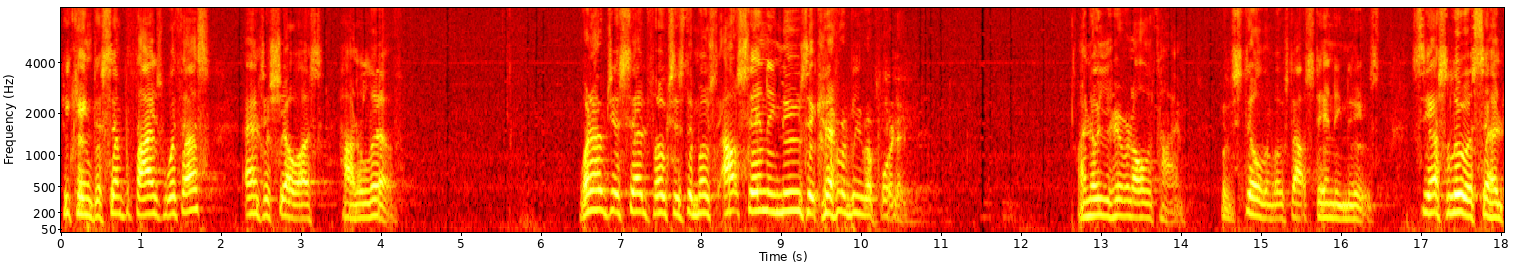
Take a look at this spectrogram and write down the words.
He came to sympathize with us, and to show us how to live. What I've just said, folks, is the most outstanding news that could ever be reported. I know you hear it all the time, it's still the most outstanding news. C.S. Lewis said,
